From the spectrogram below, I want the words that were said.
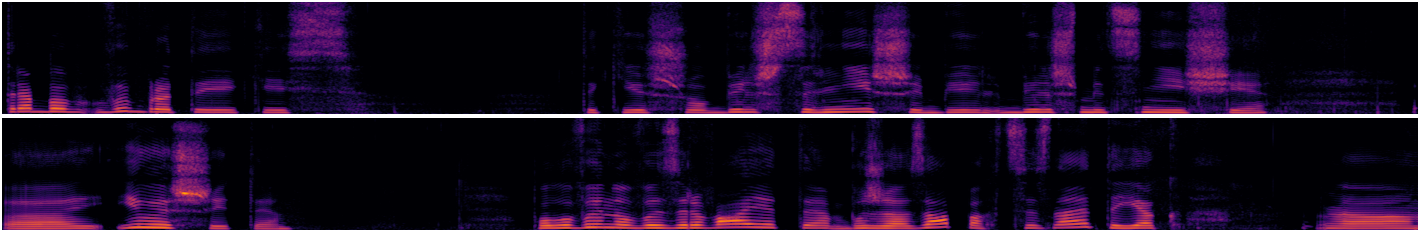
Треба вибрати якісь такі, що більш сильніші, більш міцніші. е, І лишити. Половину ви зриваєте, боже, а запах це, знаєте, як е,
